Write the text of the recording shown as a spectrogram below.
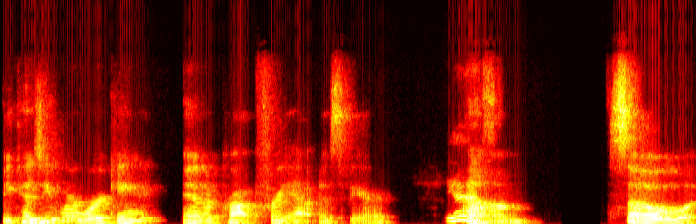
because you mm-hmm. were working in a prop free atmosphere. Yes. Um, so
